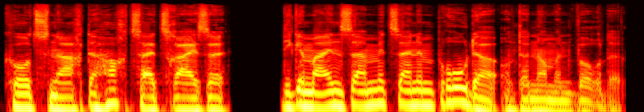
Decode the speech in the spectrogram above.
kurz nach der Hochzeitsreise, die gemeinsam mit seinem Bruder unternommen wurde.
